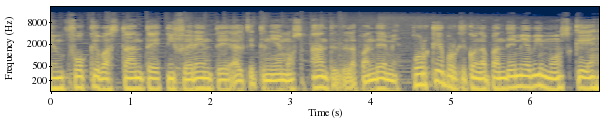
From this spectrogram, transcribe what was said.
enfoque bastante diferente al que teníamos antes de la pandemia. ¿Por qué? Porque con la pandemia vimos que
